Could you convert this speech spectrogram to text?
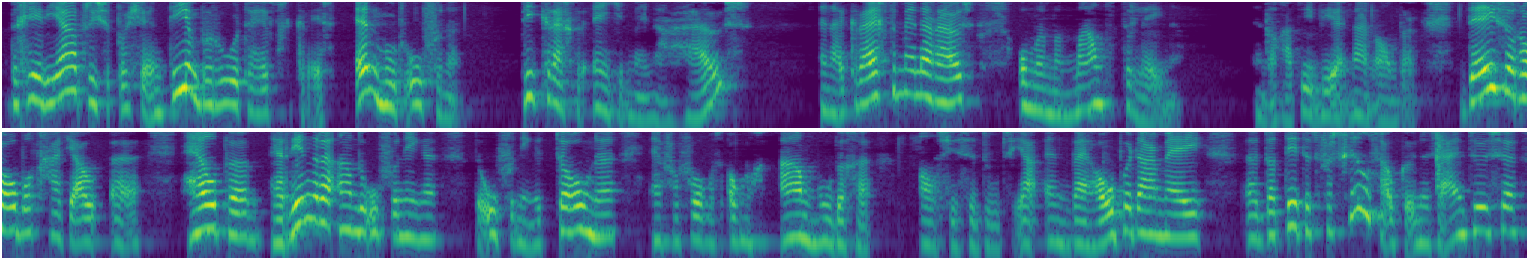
de geriatrische patiënt die een beroerte heeft gekregen en moet oefenen, die krijgt er eentje mee naar huis. En hij krijgt hem mee naar huis om hem een maand te lenen. En dan gaat hij weer naar een ander. Deze robot gaat jou uh, helpen herinneren aan de oefeningen, de oefeningen tonen en vervolgens ook nog aanmoedigen als je ze doet. Ja, en wij hopen daarmee uh, dat dit het verschil zou kunnen zijn tussen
